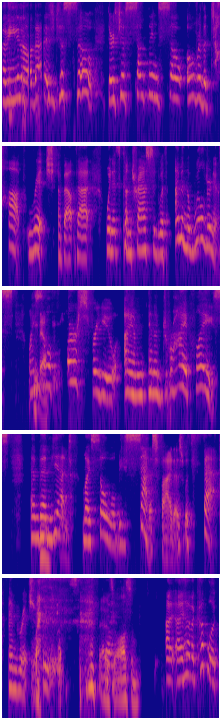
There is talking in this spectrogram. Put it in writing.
I mean, you know, that is just so, there's just something so over the top rich about that when it's contrasted with, I'm in the wilderness. My yeah. soul thirsts for you. I am in a dry place. And then mm. yet my soul will be satisfied as with fat and rich foods. That's awesome. I, I, have a couple of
